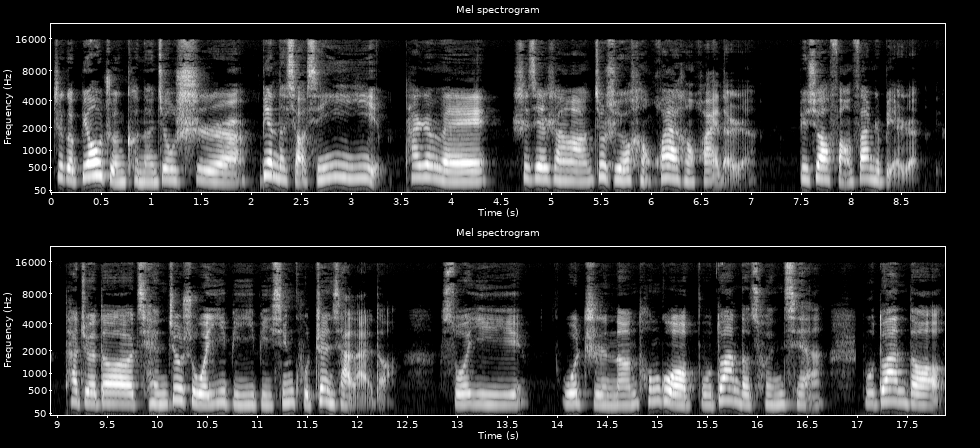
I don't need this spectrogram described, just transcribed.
这个标准可能就是变得小心翼翼。他认为世界上就是有很坏很坏的人，必须要防范着别人。他觉得钱就是我一笔一笔辛苦挣下来的，所以我只能通过不断的存钱，不断的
